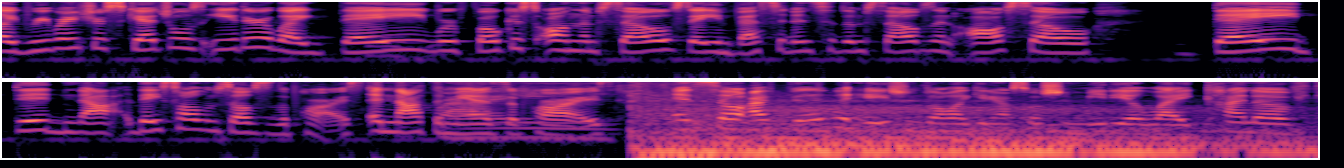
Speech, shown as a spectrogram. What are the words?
like rearrange their schedules either. Like they were focused on themselves. They invested into themselves, and also they did not. They saw themselves as the prize and not the man as the prize. And so I feel like with Asian doll, like getting on social media, like kind of.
